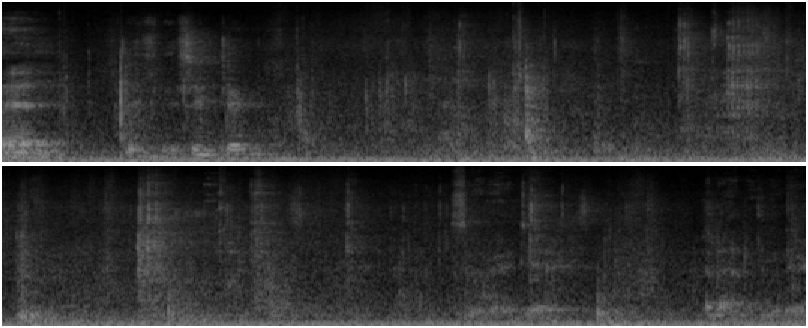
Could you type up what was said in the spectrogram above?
Amen. Please be seated. So right there. And that over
